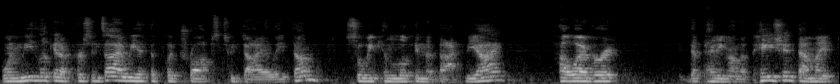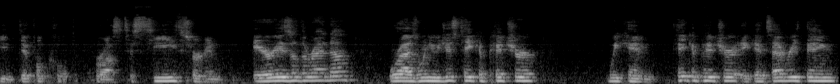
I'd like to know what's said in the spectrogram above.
when we look at a person's eye, we have to put drops to dilate them so we can look in the back of the eye. However, depending on the patient, that might be difficult for us to see certain areas of the retina. Whereas when you just take a picture, we can take a picture, it gets everything,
